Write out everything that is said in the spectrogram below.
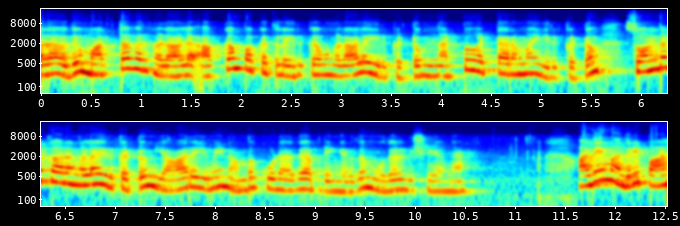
அதாவது மற்றவர்களால் அக்கம் பக்கத்தில் இருக்கவங்களால் இருக்கட்டும் நட்பு வட்டாரமாக இருக்கட்டும் சொந்தக்காரங்களாக இருக்கட்டும் யாரையுமே நம்பக்கூடாது அப்படிங்கிறது முதல் விஷயங்க. அதே மாதிரி பண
